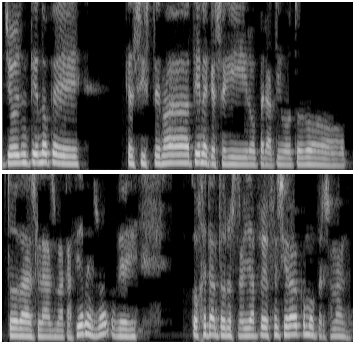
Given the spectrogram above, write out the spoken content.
yo entiendo que, que, el sistema tiene que seguir operativo todo, todas las vacaciones, ¿no? Porque coge tanto nuestra vida profesional como personal.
